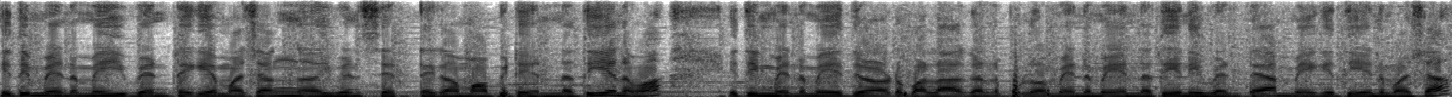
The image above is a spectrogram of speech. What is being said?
ඉතින් මෙන්න මේ ඉවෙන්ට් එකේ මචං ඉවෙන් සෙට් එකම අපිට එන්න තියෙනවා. ඉතින් මෙන්න මේ දිනවලට බලා ගන්න පුළුවන් මෙන්න මේ එන්න තියෙන ඉවෙන්ට් එක මේකේ තියෙන මචං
